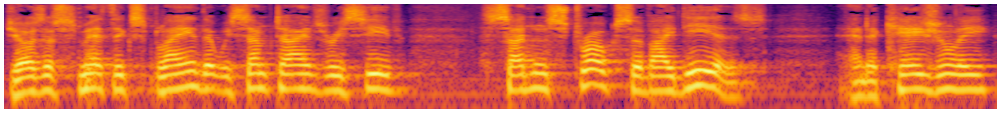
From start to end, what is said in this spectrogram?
Joseph Smith explained that we sometimes receive sudden strokes of ideas and occasionally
